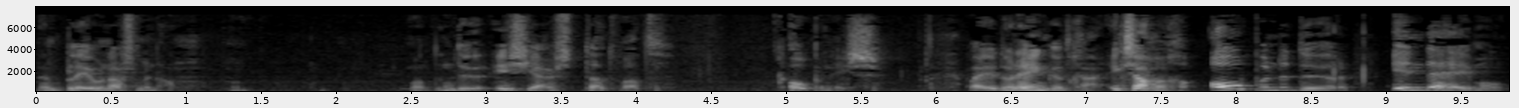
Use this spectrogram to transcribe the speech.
een pleonasme dan. Want een deur is juist dat wat open is. Waar je doorheen kunt gaan. Ik zag een geopende deur in de hemel.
